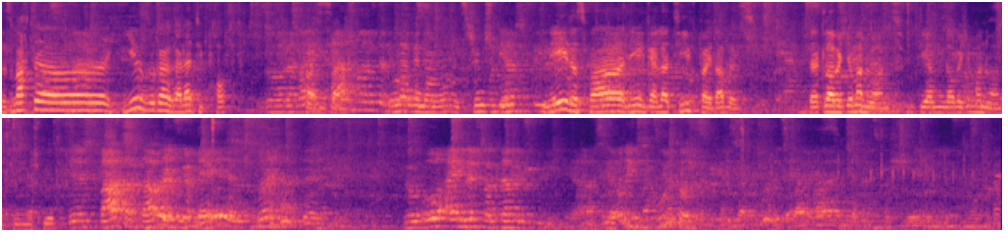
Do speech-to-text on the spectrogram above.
Das macht er hier sogar relativ oft. Immer wenn er als Stream spielt. Nee, das war nee, relativ bei Doubles. Der hat glaube ich immer nur an, die haben glaube ich immer nur an Stream gespielt. Der Spaß denn? So, oh, ein Match war knapp gespielt. Ja, das ist ja auch richtig gut Was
